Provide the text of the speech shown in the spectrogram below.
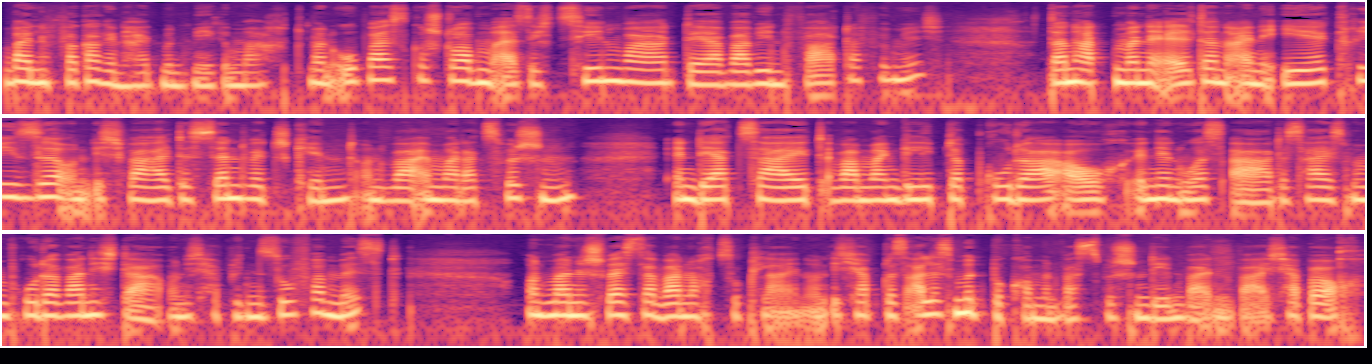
meine Vergangenheit mit mir gemacht. Mein Opa ist gestorben, als ich zehn war. Der war wie ein Vater für mich. Dann hatten meine Eltern eine Ehekrise und ich war halt das Sandwich-Kind und war immer dazwischen. In der Zeit war mein geliebter Bruder auch in den USA. Das heißt, mein Bruder war nicht da und ich habe ihn so vermisst. Und meine Schwester war noch zu klein. Und ich habe das alles mitbekommen, was zwischen den beiden war. Ich habe auch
